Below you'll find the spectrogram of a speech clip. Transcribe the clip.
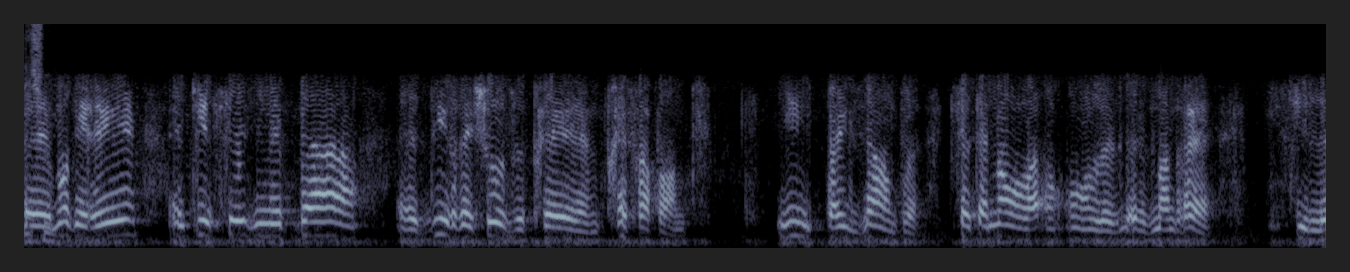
euh, modéré, et qu'il essaie de ne pas euh, dire des choses très, très frappantes. Et, par exemple, certainement, on, le, demanderait s'il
